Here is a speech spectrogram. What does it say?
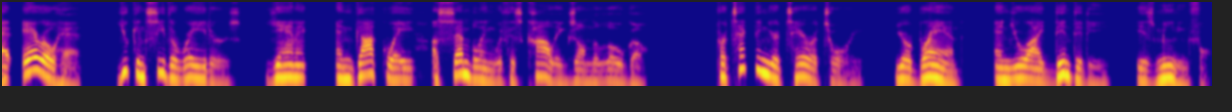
At Arrowhead, you can see the Raiders, Yannick, and Ngakoue assembling with his colleagues on the logo. Protecting your territory, your brand, and your identity is meaningful.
